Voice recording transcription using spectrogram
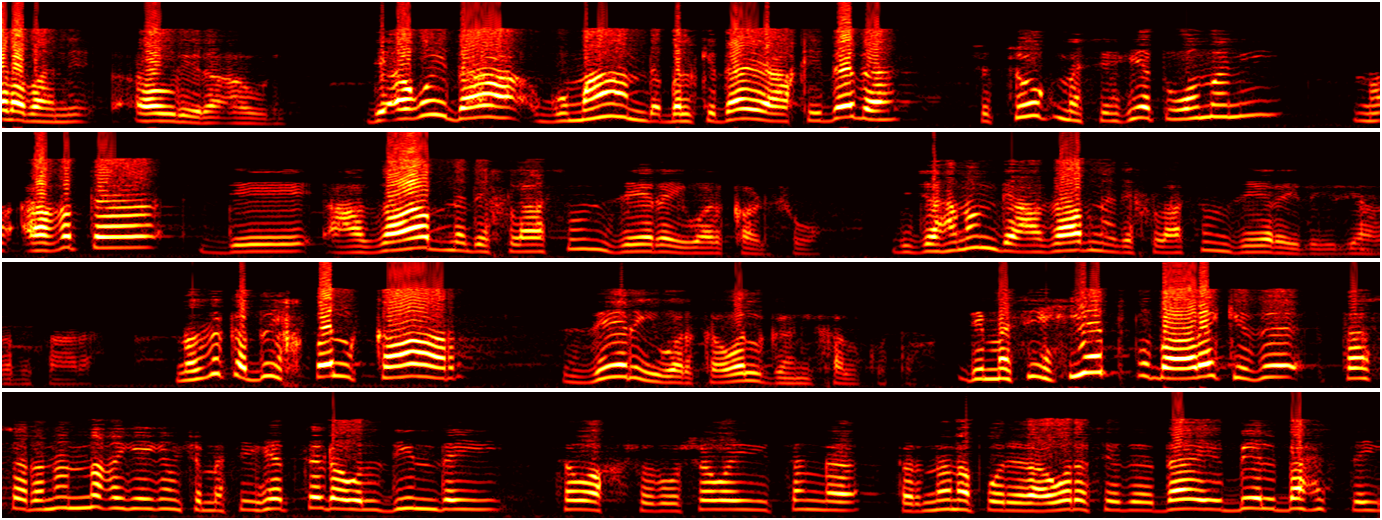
اړه باندې اوړي را اوړي د هغه دا ګمان ده بلکې دا عقیده ده چې څوک مسیحیت ومني نو هغه ته د عذاب نه د خلاصون زیری ورکړ شو د جهنم د عذاب نه د خلاصون زیری دی د هغه لپاره نو ځکه دوی خپل کار زیری ورکول غني خلکو ته د مسیحیت په باره کې زه تاسو سره نن نه غږیږم چې مسیحیت څه ډول دین دی څه وخت شروع شوی څنګه تر ننه پورې راورسېده دا بیل بحث دی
